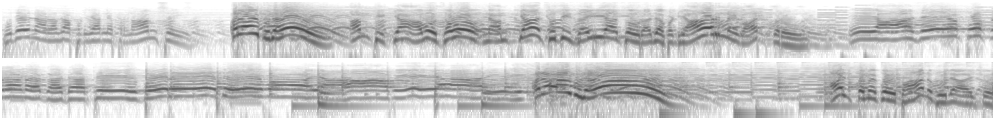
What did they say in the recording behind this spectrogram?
ભૂદેવના રાજા પડિયારને પ્રણામ છે. અરે ભુદેવ આમથી ક્યાં આવો છો ને આમ ક્યાં સુધી જઈ રહ્યા છો? રાજા પટિયાર ને વાત કરો. એ આજે પોકરણ ગઢથી ગોરે દેવાયા અરે ભુદેવ આજ તમે કોઈ ભાન ભૂલ્યા છો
